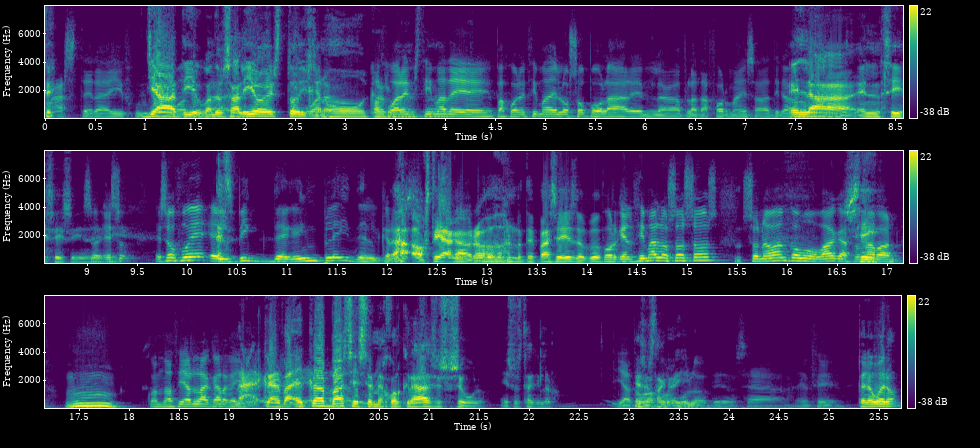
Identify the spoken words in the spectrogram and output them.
remaster ahí. full Ya, 4K, tío, cuando salió esto dije, jugar- no, Para jugar encima de. Para jugar encima del oso polar en la plataforma esa. En la. En... Sí, sí, sí. Eso, sí. eso, eso fue el pick de gameplay del Crash. Ah, hostia, cabrón. No te pases, loco. Porque encima los osos sonaban como vacas, Sí. sonaban. "Mm", cuando hacías la carga. Nah, el Crash, el es el mejor Crash, eso seguro. Eso está claro. Y a Eso está por culo, tío. O sea, en fin. Pero bueno,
